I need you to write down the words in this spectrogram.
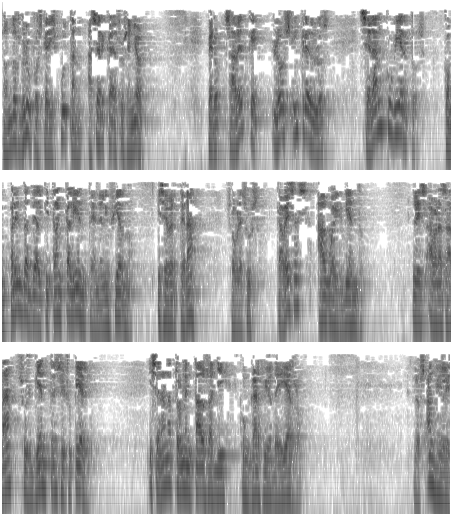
son dos grupos que disputan acerca de su Señor. Pero sabed que los incrédulos serán cubiertos con prendas de alquitrán caliente en el infierno, y se verterá sobre sus cabezas agua hirviendo les abrazará sus vientres y su piel, y serán atormentados allí con garfios de hierro. Los ángeles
